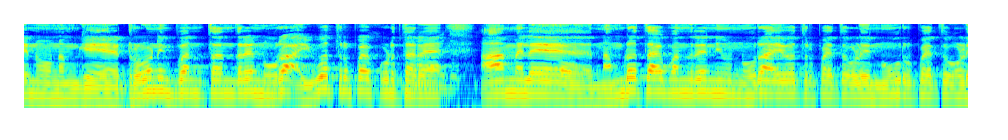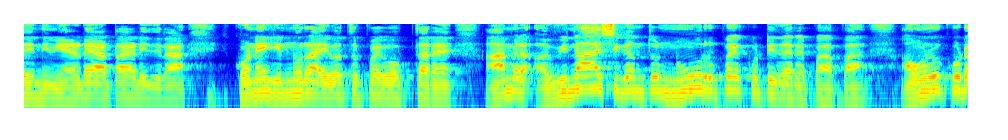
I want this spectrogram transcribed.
ಏನು ನಮಗೆ ಡ್ರೋನಿಗೆ ಬಂತಂದರೆ ನೂರ ಐವತ್ತು ರೂಪಾಯಿ ಕೊಡ್ತಾರೆ. ಆಮೇಲೆ ನಮ್ರತಾಗಿ ಬಂದರೆ ನೀವು ನೂರ ಐವತ್ತು ರೂಪಾಯಿ ತೊಗೊಳ್ಳಿ ನೂರು ರೂಪಾಯಿ ತೊಗೊಳ್ಳಿ ನೀವು ಎರಡೇ ಆಟ ಆಡಿದ್ದೀರಾ ಕೊನೆಗೆ ಇನ್ನೂರ ಐವತ್ತು ರೂಪಾಯಿಗೆ ಹೋಗ್ತಾರೆ ಆಮೇಲೆ ಅವಿನಾಶ್ಗಂತೂ ನೂರು ರೂಪಾಯಿ ಕೊಟ್ಟಿದ್ದಾರೆ ಪಾಪ. ಅವರು ಕೂಡ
